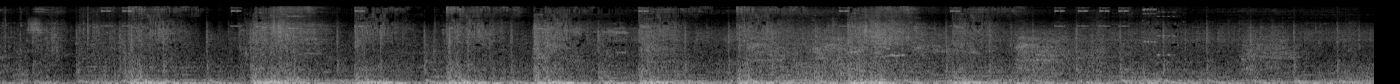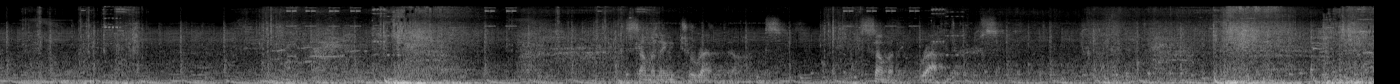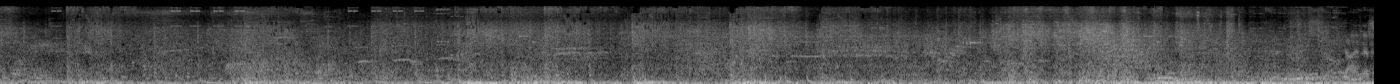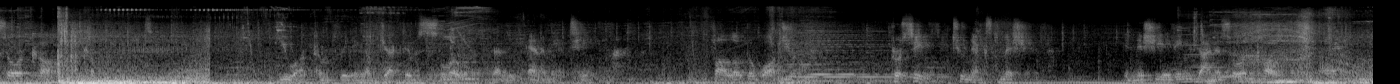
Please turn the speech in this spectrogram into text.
Summoning pteranodons. Summoning raptors. Dinosaur call complete. You are completing objectives slower than the enemy team. Follow the Watcher. Proceed to next mission. Initiating dinosaur mission.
